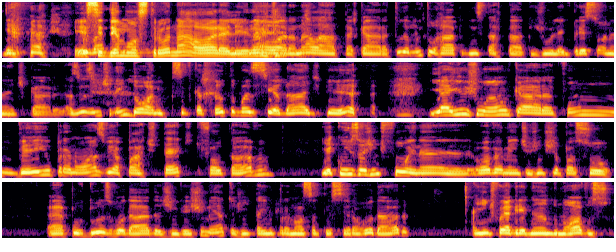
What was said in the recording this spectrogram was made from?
Esse demonstrou na hora ali, né? Na hora, na lata, cara. Tudo é muito rápido em startup, Júlia. É impressionante, cara. Às vezes a gente nem dorme, porque você fica tanto uma ansiedade. Que... E aí o João, cara, um... veio para nós, veio a parte tech que faltava. E aí com isso a gente foi, né? Obviamente, a gente já passou é, por duas rodadas de investimento. A gente está indo para nossa terceira rodada. A gente foi agregando novos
